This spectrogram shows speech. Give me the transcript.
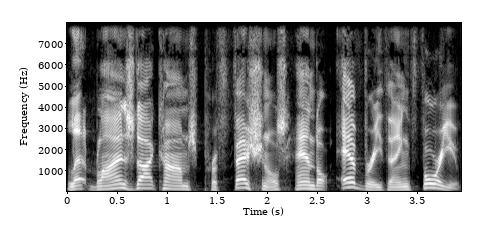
let Blinds.com's professionals handle everything for you.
